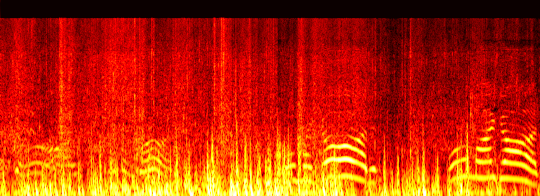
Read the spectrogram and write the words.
Oh my god! Oh my god! Oh my god!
